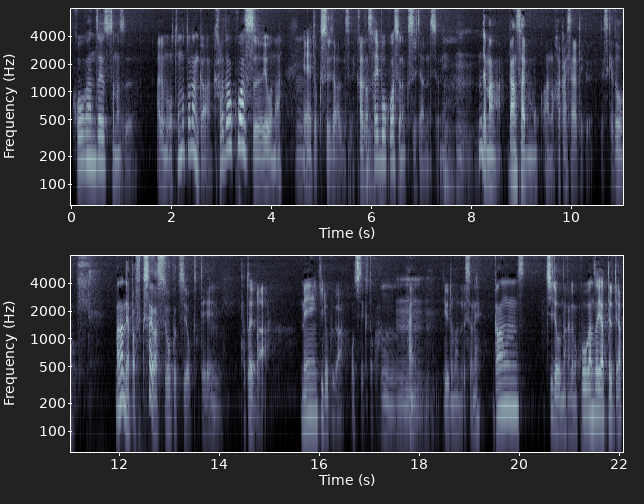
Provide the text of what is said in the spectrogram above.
抗がん剤を打つとまずあれもともとなんか体を壊すような、えー、と薬ではあるんですね。体の細胞を壊すような薬であるんですよね、なんでまあがん細胞もあの破壊されていくんですけど、まあ、なんでやっぱ副作用はすごく強くて、例えば免疫力が落ちていくとか、はい、っていうのもあるんですよね。がん治療の中でも抗がん剤やってるとやっ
